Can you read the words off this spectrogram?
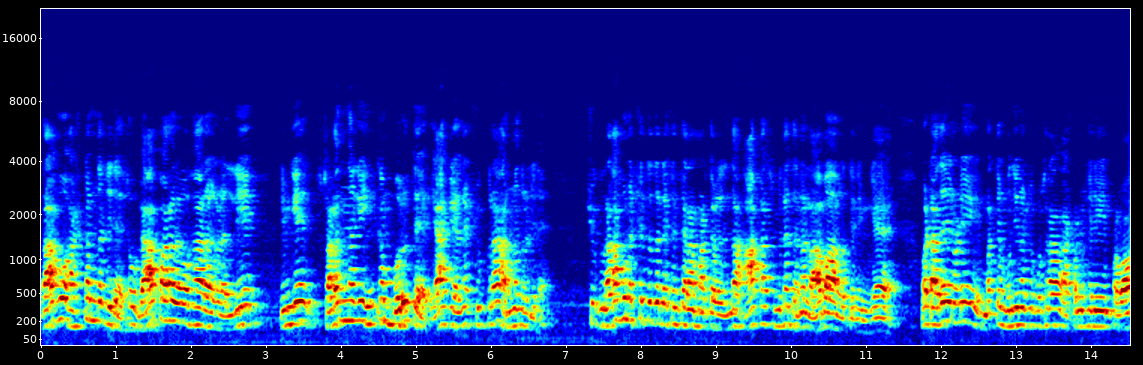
ರಾಹು ಅಷ್ಟಮದಲ್ಲಿದೆ. ಸೊ ವ್ಯಾಪಾರ ವ್ಯವಹಾರಗಳಲ್ಲಿ ನಿಮಗೆ ಸಡನ್ನಾಗಿ ಇನ್ಕಮ್ ಬರುತ್ತೆ. ಯಾಕೆ ಅಂದ್ರೆ ಶುಕ್ರ ಹನ್ನೊಂದರಲ್ಲಿದೆ. ಶುಕ್ ರಾಹು ನಕ್ಷತ್ರದಲ್ಲಿ ಸಂಚಾರ ಮಾಡ್ತಾ ಇರೋದ್ರಿಂದ ಆಕಸ್ಮಿಕ ಧನ ಲಾಭ ಆಗುತ್ತೆ ನಿಮಗೆ. ಬಟ್ ಅದೇ ನೋಡಿ, ಮತ್ತೆ ಮುಂದಿನ ವರ್ಷಕ್ಕೋಸ್ಕರ ಅಷ್ಟಮ ಶನಿ ಪ್ರಭಾವ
